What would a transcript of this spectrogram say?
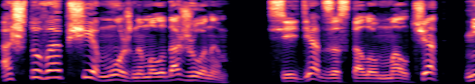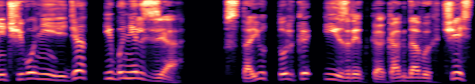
а что вообще можно молодоженам? Сидят за столом, молчат, ничего не едят, ибо нельзя. Встают только изредка, когда в их честь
